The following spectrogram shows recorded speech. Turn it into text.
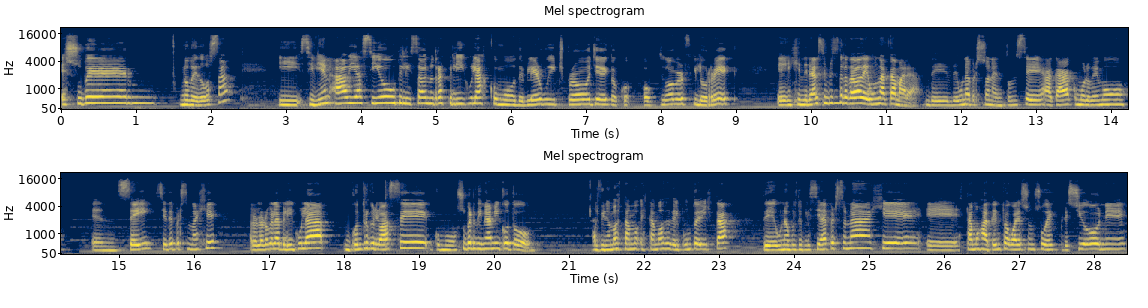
es súper novedosa y si bien había sido utilizado en otras películas como The Blair Witch Project o, Cloverfield o Rec, en general siempre se trataba de una cámara, de, de, una persona. Entonces acá, como lo vemos en 6, 7 personajes, a lo largo de la película, encuentro que lo hace como súper dinámico todo. Al final estamos, estamos desde el punto de vista de una multiplicidad de personajes, eh, estamos atentos a cuáles son sus expresiones,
